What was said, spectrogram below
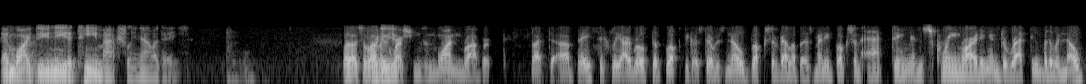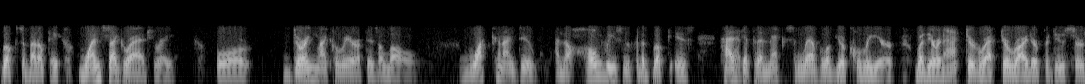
and why do you need a team actually nowadays? Well, there's a lot of questions in one, Robert. but uh, basically, I wrote the book because there was no books available. There's many books on acting and screenwriting and directing, but there were no books about okay, once I graduate or during my career, if there's a lull, what can I do? And the whole reason for the book is how to get to the next level of your career, whether you're an actor, director, writer, producer,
